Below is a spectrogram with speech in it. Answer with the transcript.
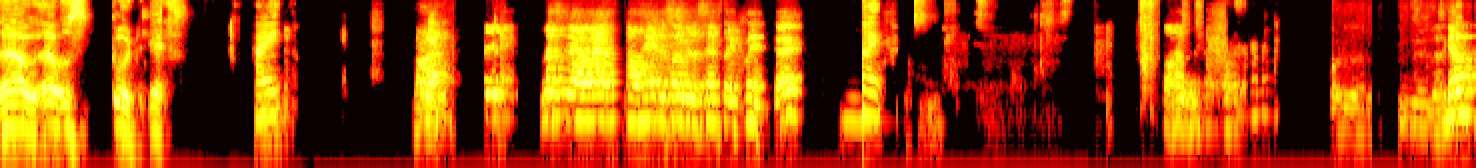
Oh, that was good, yes. Hey. All right. Let's bow out and I'll hand us over to Sensei Clint, okay? Hi. Let's go.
